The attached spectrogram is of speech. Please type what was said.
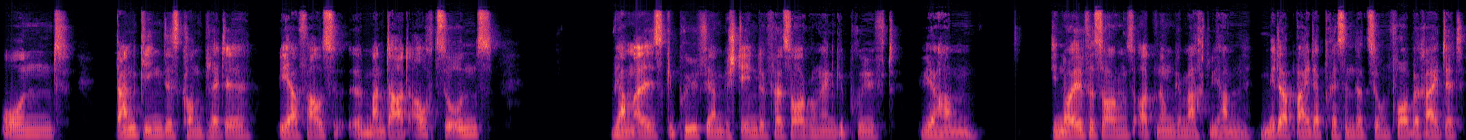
Und dann ging das komplette BAV-Mandat auch zu uns. Wir haben alles geprüft, wir haben bestehende Versorgungen geprüft, wir haben die neue Versorgungsordnung gemacht, wir haben Mitarbeiterpräsentation vorbereitet,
